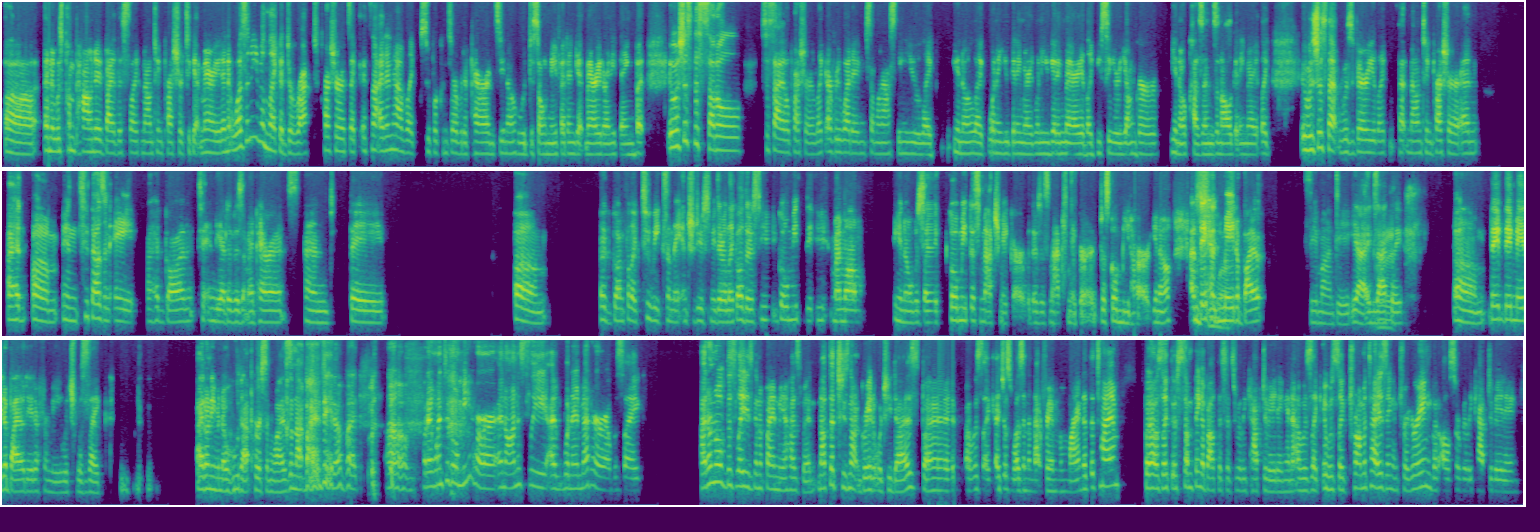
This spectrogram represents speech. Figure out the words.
uh, and it was compounded by this like mounting pressure to get married. And it wasn't even like a direct pressure. It's like it's not. I didn't have like super conservative parents, you know, who would disown me if I didn't get married or anything. But it was just the subtle societal pressure like every wedding someone asking you like you know like when are you getting married? When are you getting married? Like you see your younger you know cousins and all getting married. Like it was just that was very like that mounting pressure. And i had um in 2008 i had gone to india to visit my parents and they um I'd gone for like two weeks and they introduced me. They're like, oh, there's, you go meet the, my mom, you know, was like, go meet this matchmaker. There's this matchmaker, just go meet her, you know? And they had made a bio, See, Sima aunty. Yeah, exactly. Right. Um, they, they made a bio data for me, which was like, I don't even know who that person was in that bio data, but, um, but I went to go meet her. And honestly, I, when I met her, I was like, I don't know if this lady's going to find me a husband. Not that she's not great at what she does, but I was like, I just wasn't in that frame of mind at the time. But I was like, there's something about this that's really captivating. And I was like, it was like traumatizing and triggering, but also really captivating.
